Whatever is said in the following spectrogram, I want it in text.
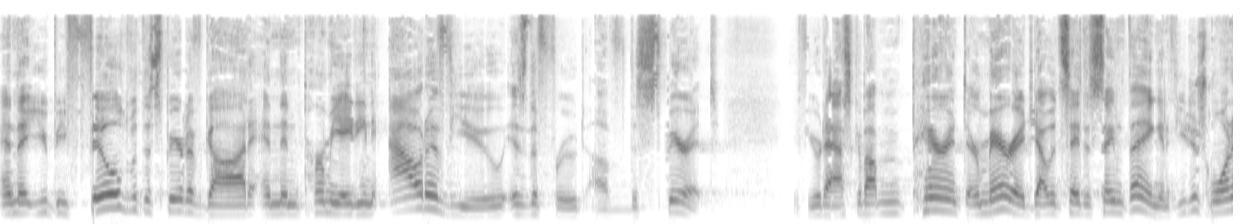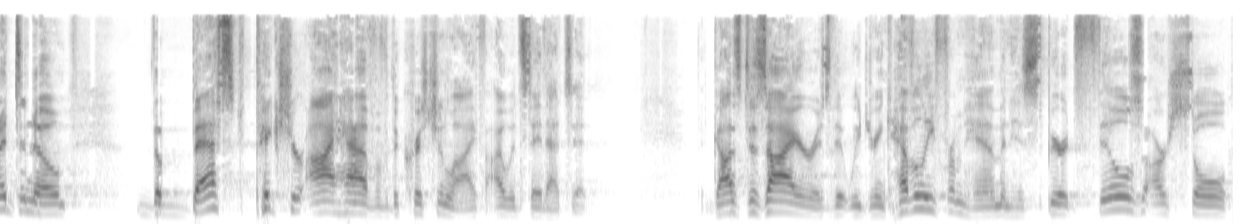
and that you be filled with the Spirit of God, and then permeating out of you is the fruit of the Spirit. If you were to ask about parent or marriage, I would say the same thing. And if you just wanted to know the best picture I have of the Christian life, I would say that's it. God's desire is that we drink heavily from Him and His Spirit fills our soul.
